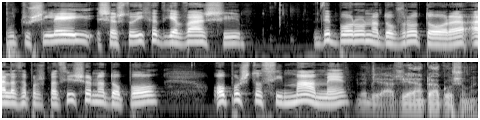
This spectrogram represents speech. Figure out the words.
Που τους λέει, σας το είχα διαβάσει δεν μπορώ να το βρω τώρα, αλλά θα προσπαθήσω να το πω όπως το θυμάμαι. Δεν πειράζει, να το ακούσουμε.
